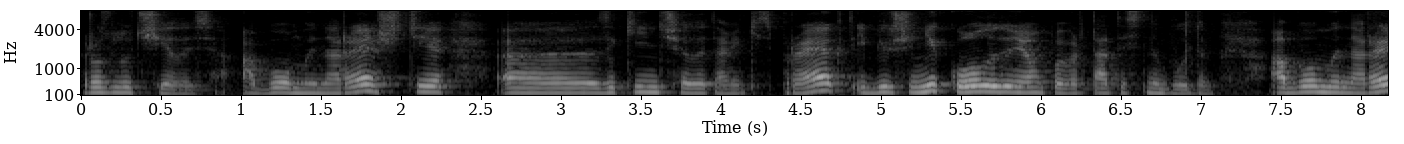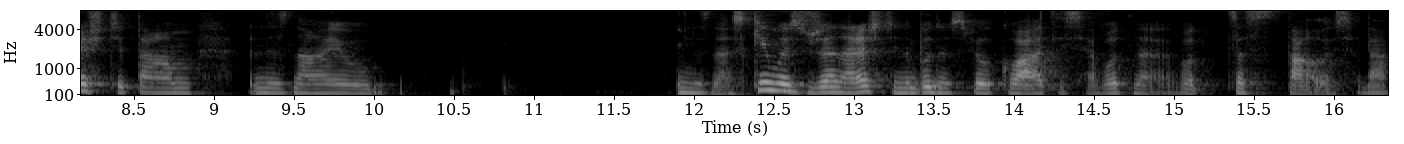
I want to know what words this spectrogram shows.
розлучилися, або ми нарешті е, закінчили там якийсь проєкт і більше ніколи до нього повертатись не будемо. Або ми нарешті там, не знаю, не знаю, з кимось вже нарешті не будемо спілкуватися. От, от це сталося. Да?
